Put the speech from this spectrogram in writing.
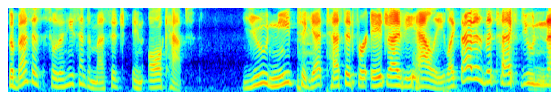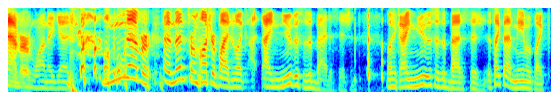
The best is so then he sent a message in all caps. You need to get tested for HIV, Hallie. Like that is the text you never want to get. never. And then from Hunter Biden, like I, I knew this was a bad decision. Like I knew this was a bad decision. It's like that meme of like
